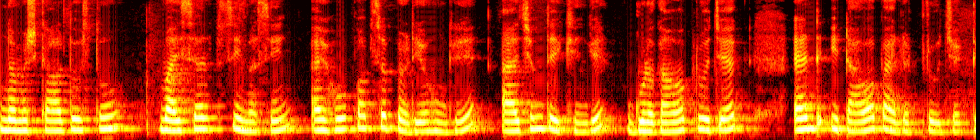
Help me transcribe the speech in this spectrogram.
नमस्कार दोस्तों myself Seema Singh. I hope आप सब बढ़िया होंगे। आज हम देखेंगे Gurgaon project and Etawah pilot project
